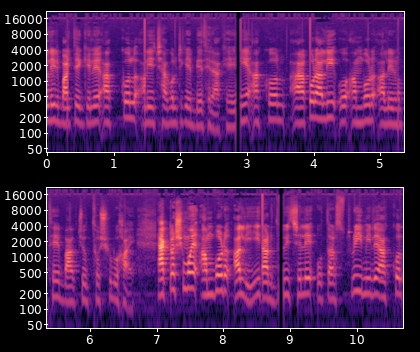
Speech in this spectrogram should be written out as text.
আলীর বাড়িতে গেলে আক্কল আলী ছাগলটিকে বেঁধে রাখে। নিয়ে আক্কল আকর আলী ও আম্বর আলীর মধ্যে বাকযুদ্ধ শুরু হয়। একটা সময় আম্বর আলী তার দুই ছেলে ও তার স্ত্রী মিলে আক্কল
